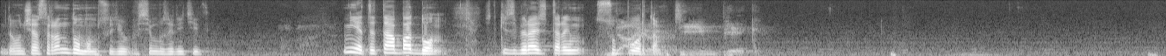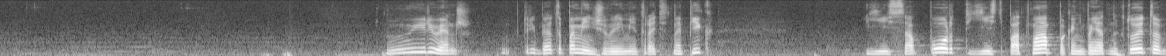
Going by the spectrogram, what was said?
Да он сейчас рандомом, судя по всему, залетит. Нет, это Абадон. Все-таки забирает вторым суппортом. Ну и ревенж. Ребята поменьше времени тратят на пик. Есть саппорт, есть патма. Пока непонятно, кто это.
